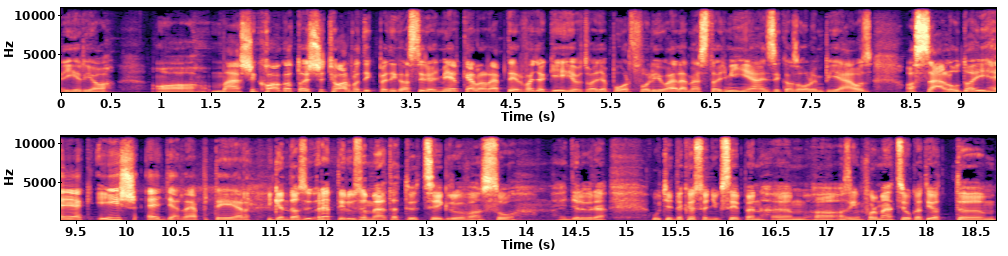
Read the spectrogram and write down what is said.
írja a másik hallgató, és egy harmadik pedig azt írja, hogy miért kell a reptér, vagy a g vagy a portfólió elemezte, hogy mi hiányzik az olimpiához, a szállodai helyek és egy reptér. Igen, de az reptér üzemeltető cégről van szó egyelőre. Úgyhogy, de köszönjük szépen um, az információkat. Jött um,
